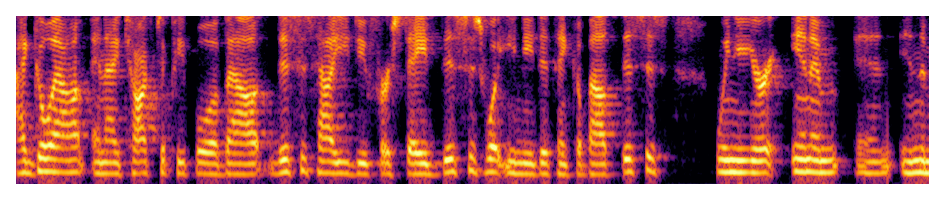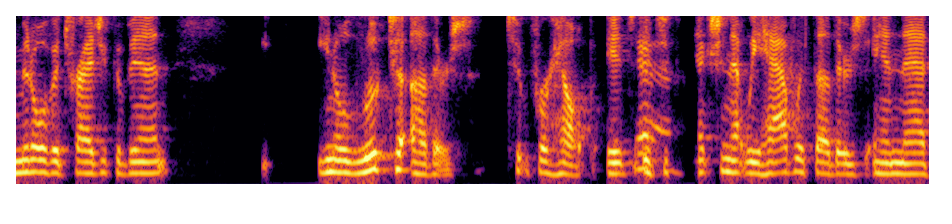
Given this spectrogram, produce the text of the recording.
I go out and I talk to people about this is how you do first aid. This is what you need to think about. This is when you're in a in, in the middle of a tragic event. You know, look to others to, for help. It's yeah. it's a connection that we have with others, and that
